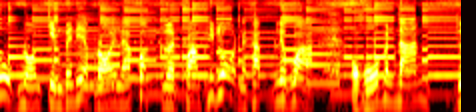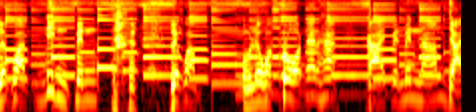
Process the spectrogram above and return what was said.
ลูกโดนกินไปเรียบร้อยแล้วก็เกิดความพิโรธนะครับ เรียกว่าโอ้โหมันดานเรียกว่าดิ้นเป็นเรียกว่าผมเรียกว่าโกรธนะฮะกลายเป็นแม่น้ำใหญ่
